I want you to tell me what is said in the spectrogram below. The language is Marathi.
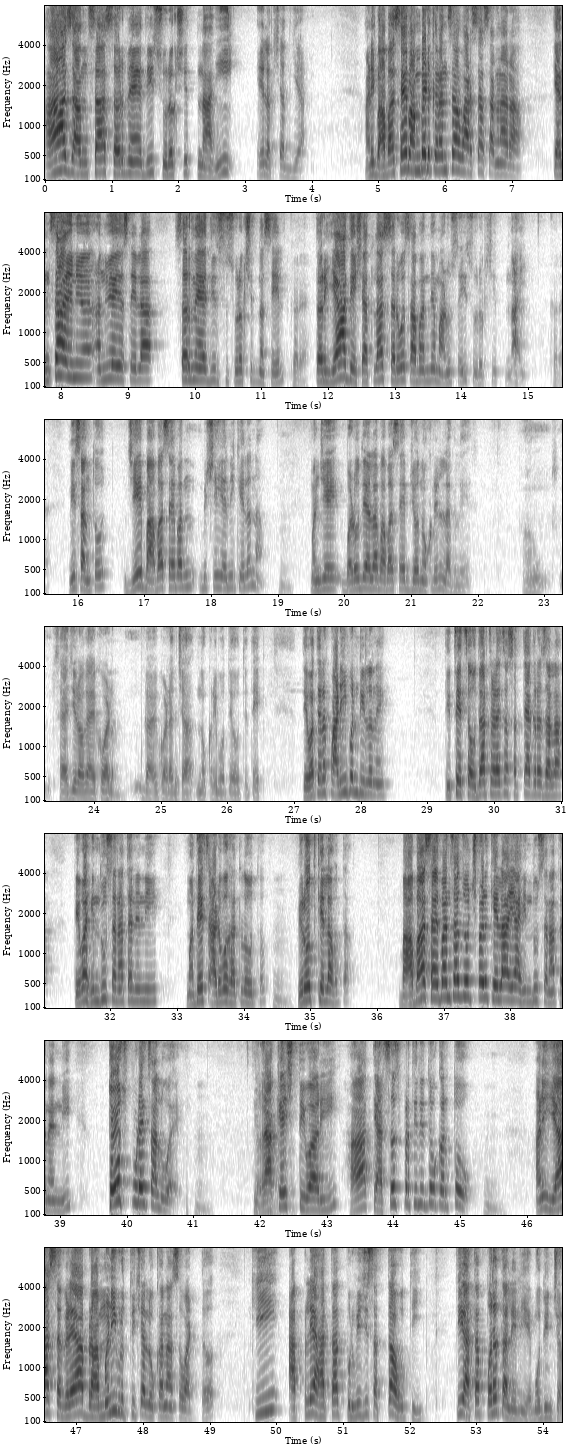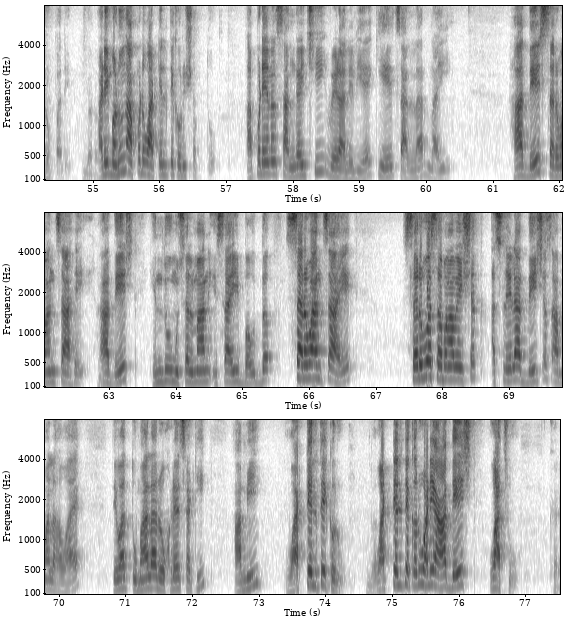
आज आमचा सरन्यायाधीश सुरक्षित नाही हे लक्षात घ्या. आणि बाबासाहेब आंबेडकरांचा वारसा सांगणारा त्यांचा अन्वय असलेला सरन्यायाधीश सुरक्षित नसेल तर या देशातला सर्वसामान्य माणूसही सुरक्षित नाही. मी सांगतो जे बाबासाहेबांविषयी यांनी केलं ना म्हणजे बडोद्याला बाबासाहेब जेव्हा नोकरीला लागले सयाजीराव गायकवाड गायकवाडांच्या नोकरी होते होते ते तेव्हा त्याला पाणी पण दिलं नाही. तिथे चौदार तळ्याचा सत्याग्रह झाला. तेव्हा हिंदू सनातनींनी मध्येच आडवं घातलं होतं. विरोध केला होता. बाबासाहेबांचा जो छळ केला या हिंदू सनातन्यांनी तोच पुढे चालू आहे. राकेश तिवारी हा त्याचंच प्रतिनिधित्व करतो. आणि या सगळ्या ब्राह्मणी वृत्तीच्या लोकांना असं वाटतं की आपल्या हातात पूर्वी जी सत्ता होती ती आता परत आलेली आहे मोदींच्या रूपाने. आणि म्हणून आपण वाटेल ते करू शकतो. आपण यांना सांगायची वेळ आलेली आहे की हे चालणार नाही. हा देश सर्वांचा आहे. हा देश हिंदू मुसलमान इसाई बौद्ध सर्वांचा आहे. सर्वसमावेशक असलेला देशच आम्हाला हवा आहे. तेव्हा तुम्हाला रोखण्यासाठी आम्ही वाटेल ते करू. वाटेल ते करू आणि हा देश वाचवू.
